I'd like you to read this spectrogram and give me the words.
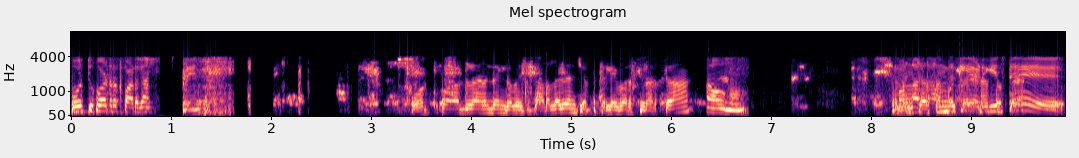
ఫోర్త్ క్వార్టర్ పడదాం ఫోర్త్ క్వార్టర్ అనేది ఇంకా మీకు పడలేదని చెప్పి తెలియపరుస్తున్నారు సార్. అవును. మొన్న అడిగితే సార్.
